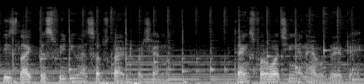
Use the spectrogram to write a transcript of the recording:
please like this video and subscribe to our channel. Thanks for watching and have a great day.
